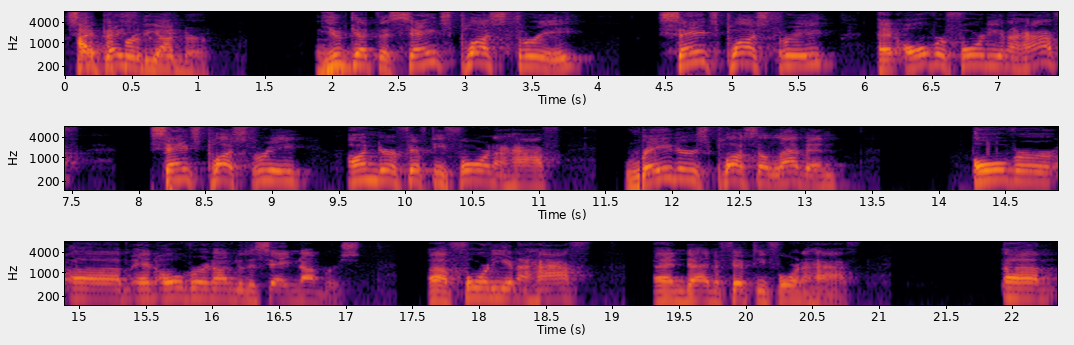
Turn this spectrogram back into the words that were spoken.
So I prefer the under. You'd get the Saints plus three, Saints plus three, and over 40 and a half. Saints plus three, under 54 and a half. Raiders plus 11, over um, and over and under the same numbers uh, 40 and a half and, and a 54 and a half. Um,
